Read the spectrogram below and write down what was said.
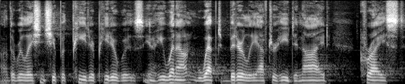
uh, the relationship with Peter. Peter was, you know, he went out and wept bitterly after he denied Christ,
